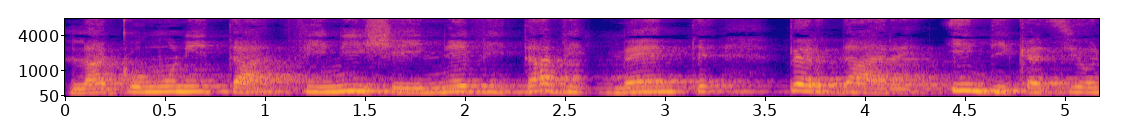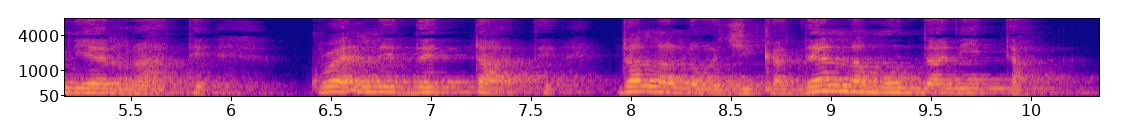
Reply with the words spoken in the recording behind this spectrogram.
la comunità finisce inevitabilmente per dare indicazioni errate, quelle dettate dalla logica della mondanità.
